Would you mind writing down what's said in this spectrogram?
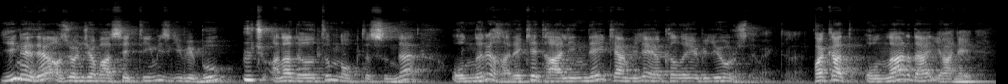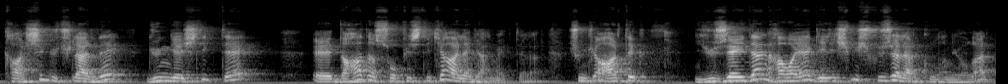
Yine de az önce bahsettiğimiz gibi bu üç ana dağıtım noktasında onları hareket halindeyken bile yakalayabiliyoruz demekteler. Fakat onlar da yani karşı güçler de gün geçtikçe e, daha da sofistike hale gelmekteler. Çünkü artık yüzeyden havaya gelişmiş füzeler kullanıyorlar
